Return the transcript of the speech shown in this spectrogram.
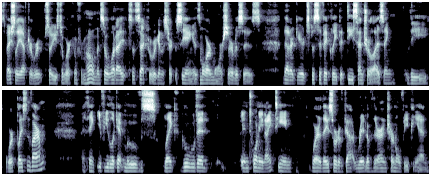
especially after we're so used to working from home. And so, what I sector we're going to start to seeing is more and more services that are geared specifically to decentralizing the workplace environment. I think if you look at moves like Google did in 2019, where they sort of got rid of their internal VPN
